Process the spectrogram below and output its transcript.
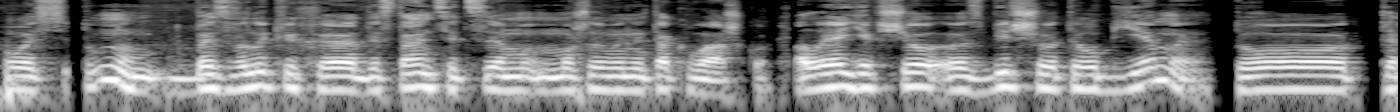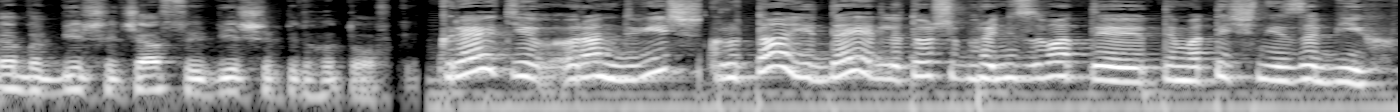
ось тому без великих е, дистанцій це можливо не так важко. Але якщо е, збільшувати об'єми, то треба більше часу і більше підготовки. Creative Рандвіш – крута ідея для того, щоб організувати тематичний забіг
